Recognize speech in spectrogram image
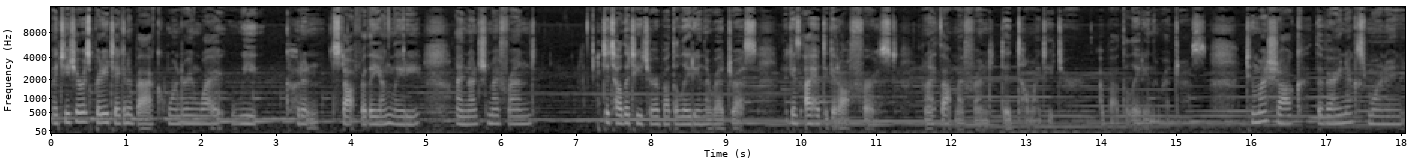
My teacher was pretty taken aback, wondering why we couldn't stop for the young lady. I nudged my friend to tell the teacher about the lady in the red dress because I had to get off first, and I thought my friend did tell my teacher about the lady in the red dress. To my shock, the very next morning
